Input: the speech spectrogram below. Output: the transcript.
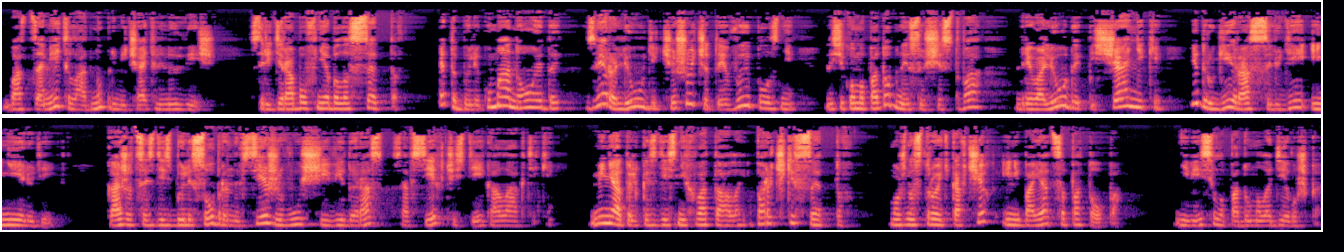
Баст заметила одну примечательную вещь. Среди рабов не было сеттов. Это были гуманоиды, зверолюди, чешуйчатые выползни, насекомоподобные существа, древолюды, песчаники и другие расы людей и нелюдей. Кажется, здесь были собраны все живущие виды рас со всех частей галактики. Меня только здесь не хватало, и парочки сеттов. Можно строить ковчег и не бояться потопа. Невесело подумала девушка.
